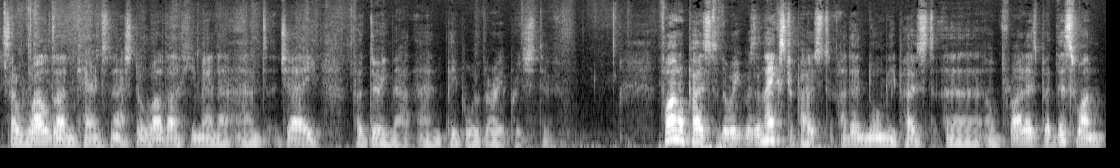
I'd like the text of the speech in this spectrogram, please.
So well done, Care International, well done, Jimena and Jay, for doing that, and people were very appreciative. Final post of the week was an extra post. I don't normally post uh, on Fridays, but this one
